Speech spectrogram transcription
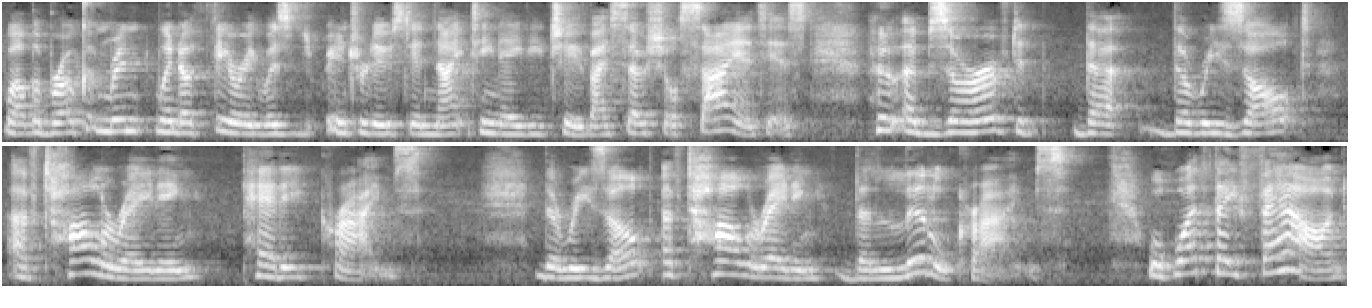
Well, the broken window theory was introduced in 1982 by social scientists who observed the, the result of tolerating petty crimes. The result of tolerating the little crimes. Well, what they found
